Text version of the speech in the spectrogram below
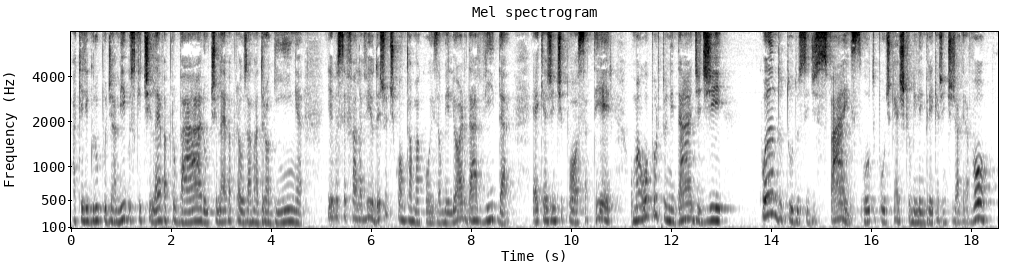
aquele grupo de amigos que te leva para o bar ou te leva para usar uma droguinha. E aí você fala, viu, deixa eu te contar uma coisa: o melhor da vida é que a gente possa ter uma oportunidade de, quando tudo se desfaz, outro podcast que eu me lembrei que a gente já gravou,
